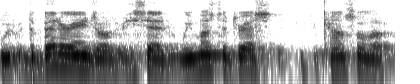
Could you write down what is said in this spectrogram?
"The better angel." He said, "We must address the council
